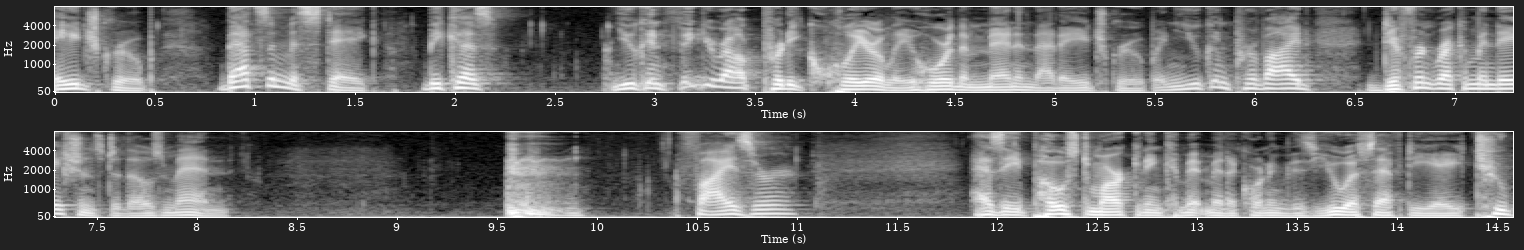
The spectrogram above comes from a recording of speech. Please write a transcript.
age group. That's a mistake because you can figure out pretty clearly who are the men in that age group and you can provide different recommendations to those men. Pfizer has a post marketing commitment, according to this US FDA, to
